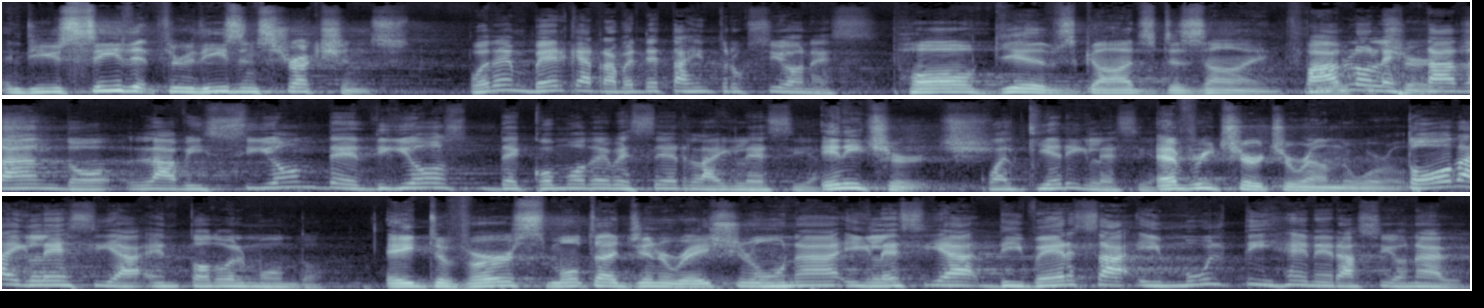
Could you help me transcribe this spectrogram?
And do you see that through these instructions, Pueden ver que a través de estas instrucciones, Paul gives God's design for the Pablo le church. está dando la visión de Dios de cómo debe ser la iglesia. Any church, Cualquier iglesia. every church around the world, Toda iglesia en todo el mundo. A diverse, multi-generational Una iglesia diversa y multigeneracional.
